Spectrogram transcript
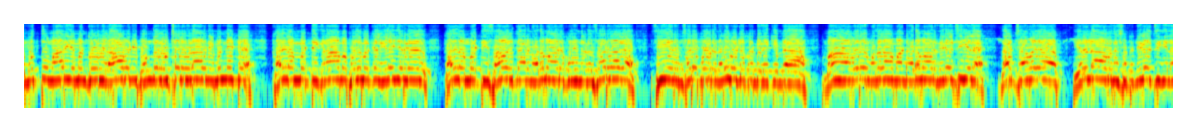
முத்து மாரியம்மன் கோவில் ஆவணி பொங்கல் உற்சவ விழாவினை முன்னிட்டு கல்லம்பட்டி கிராம பொதுமக்கள் இளைஞர்கள் கல்லம்பட்டி சாவல்காரன் வடமாடு குழுவினர்கள் சார்பாக சீரும் சிறப்போடு நடைபெற்றுக் கொண்டிருக்கின்ற மாபெரும் முதலாம் ஆண்டு வடமாறு நிகழ்ச்சியில தற்சமயம் இரண்டாவது சுற்று நிகழ்ச்சியில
